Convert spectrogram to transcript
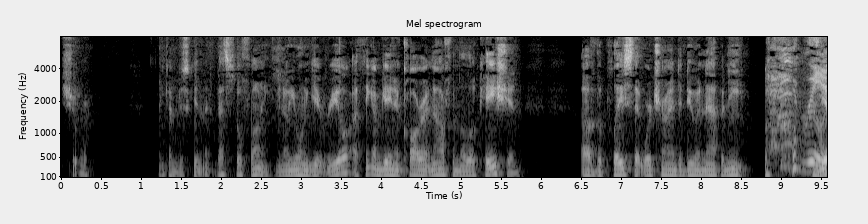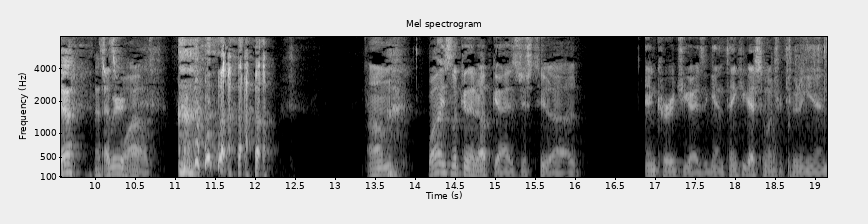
Sure. I think I'm just getting it. That's so funny. You know, you want to get real? I think I'm getting a call right now from the location of the place that we're trying to do in Napanee. really? Yeah, that's weird. That's wild. um, while he's looking it up, guys, just to uh, encourage you guys again, thank you guys so much for tuning in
